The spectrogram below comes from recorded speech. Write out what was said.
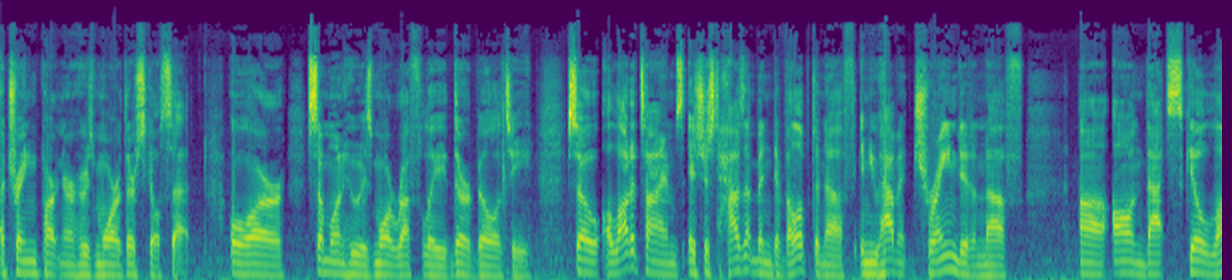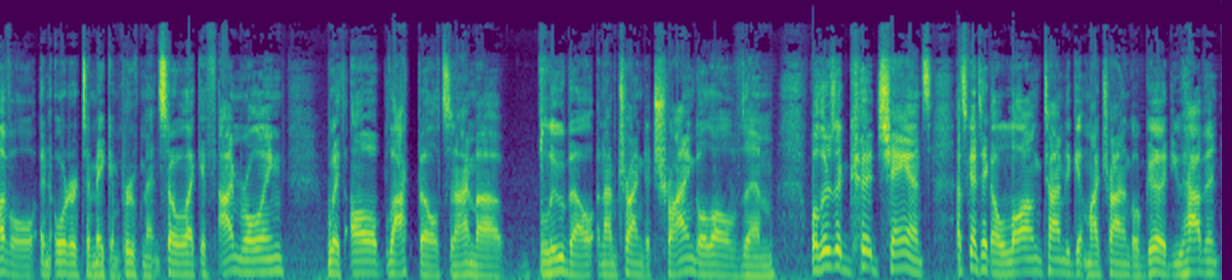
a training partner who's more their skill set or someone who is more roughly their ability. So a lot of times it just hasn't been developed enough and you haven't trained it enough uh, on that skill level in order to make improvement. So like if I'm rolling with all black belts and I'm a blue belt and I'm trying to triangle all of them, well, there's a good chance that's going to take a long time to get my triangle good. You haven't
